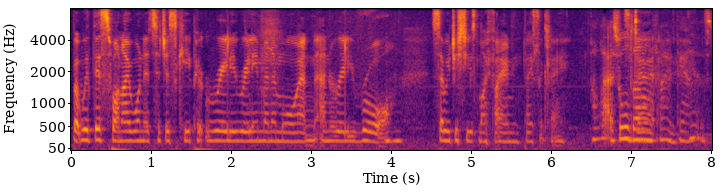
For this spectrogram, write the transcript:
but with this one, I wanted to just keep it really really minimal and and really raw. Mm-hmm. So we just used my phone basically. Oh, wow, it's all done do on phone. yeah. Yeah, it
